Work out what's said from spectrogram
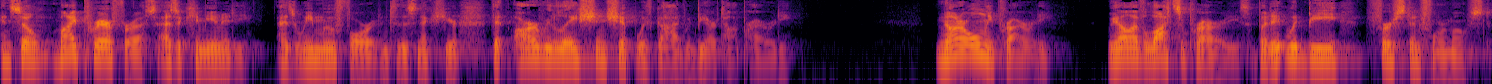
And so my prayer for us as a community, as we move forward into this next year, that our relationship with God would be our top priority. Not our only priority, we all have lots of priorities, but it would be first and foremost.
